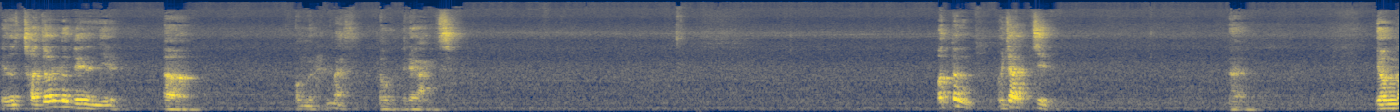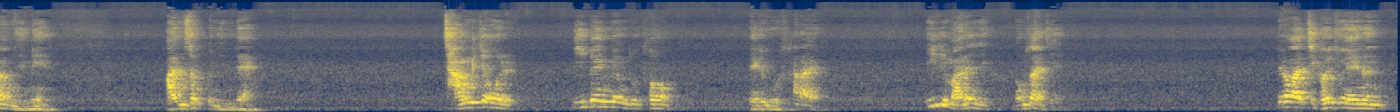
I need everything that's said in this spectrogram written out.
그래서 저절로 되는 일, 어, 오늘 한 말씀 더 내려가겠습니다. 어떤 부잣집 어, 영감님이 안석분인데 장정을 200명도 더 데리고 살아요. 일이 많으니까 농사지에. 이와 같이 그 중에는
